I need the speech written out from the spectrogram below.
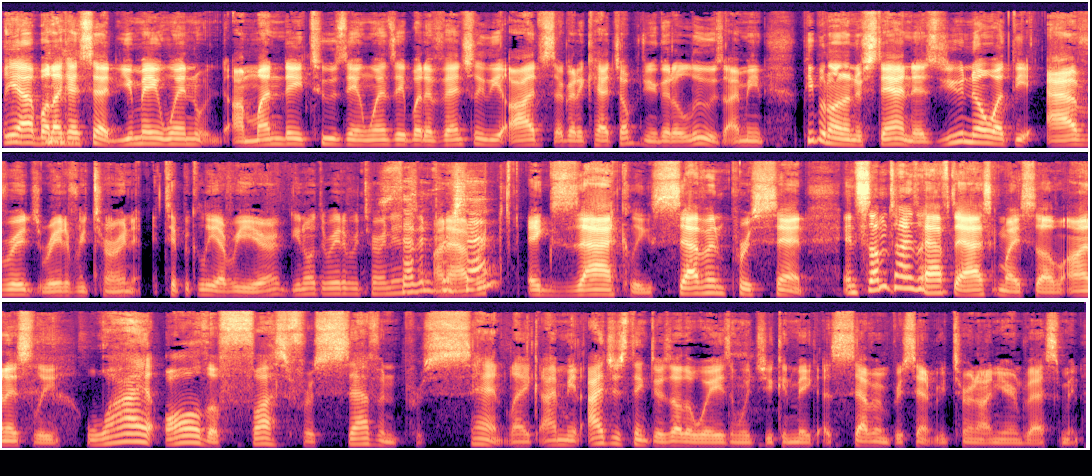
Yeah, but like I said, you may win on Monday, Tuesday, and Wednesday, but eventually the odds are going to catch up and you're going to lose. I mean, people don't understand this. You know what the average rate of return typically every year? Do you know what the rate of return is? Seven percent. Exactly, seven percent. And sometimes I have to ask myself, honestly, why all the fuss for 7%? Like, I mean, I just think there's other ways in which you can make a 7% return on your investment.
